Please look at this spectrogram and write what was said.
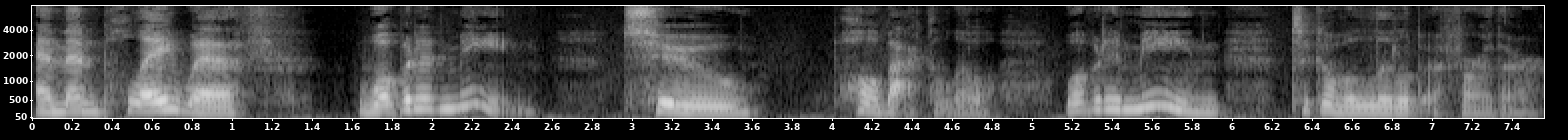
and then play with what would it mean to pull back a little? What would it mean to go a little bit further?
